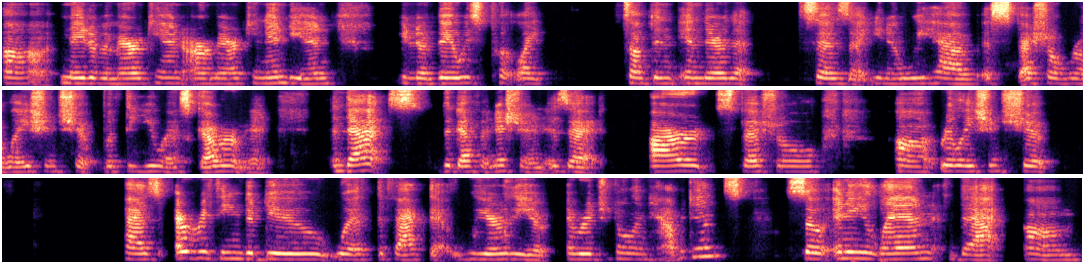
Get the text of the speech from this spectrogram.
uh, Native American or American Indian, you know, they always put like something in there that says that, you know, we have a special relationship with the US government. And that's the definition is that our special uh, relationship has everything to do with the fact that we're the original inhabitants. So any land that um,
